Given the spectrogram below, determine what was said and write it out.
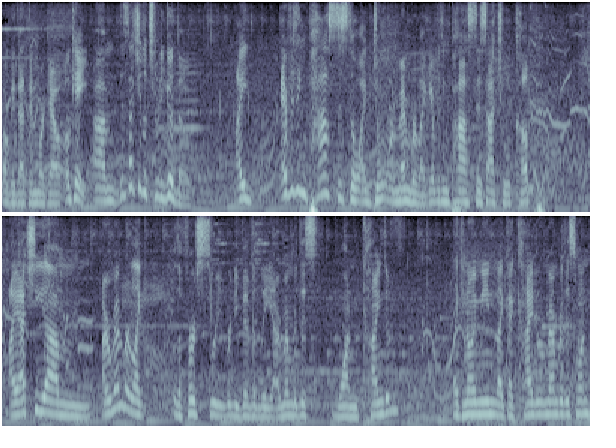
Okay, that didn't work out. Okay, um, this actually looks pretty good though. I, everything past this though, I don't remember, like everything past this actual cup. I actually, um, I remember like the first three really vividly. I remember this one kind of, like, you know what I mean? Like, I kind of remember this one.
